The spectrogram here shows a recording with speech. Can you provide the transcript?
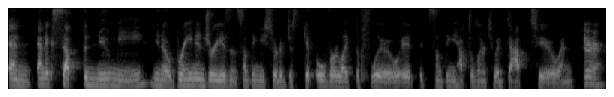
and and accept the new me you know brain injury isn't something you sort of just get over like the flu it, it's something you have to learn to adapt to and sure.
